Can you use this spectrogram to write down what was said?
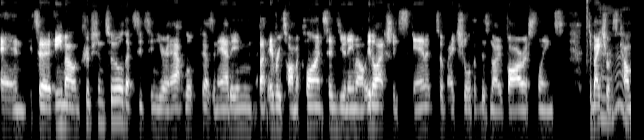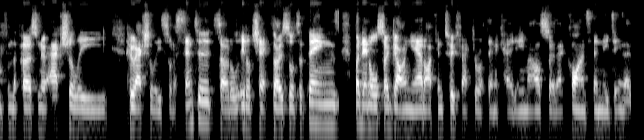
and it's an email encryption tool that sits in your Outlook as an add-in. But every time a client sends you an email, it'll actually scan it to make sure that there's no virus links, to make sure it's come ah. from the person who actually who actually sort of sent it. So it'll it'll check those sorts of things. But then also going out, I can two-factor authenticate emails so that clients then need to you know,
